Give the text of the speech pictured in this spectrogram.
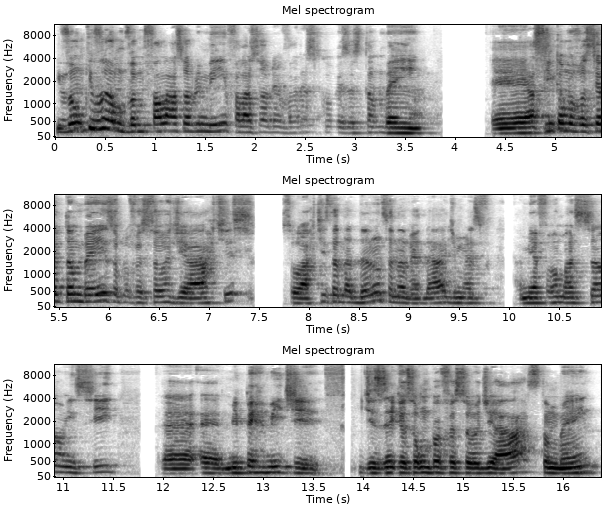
E vamos que vamos, vamos falar sobre mim, falar sobre várias coisas também. É, assim como você, eu também sou professor de artes, sou artista da dança, na verdade, mas a minha formação em si é, é, me permite dizer que eu sou um professor de artes também.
